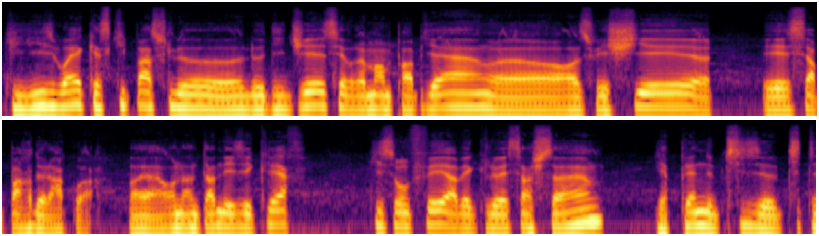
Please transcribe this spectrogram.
qui disent Ouais, qu'est-ce qui passe le, le DJ C'est vraiment pas bien, euh, on se fait chier. Et ça part de là, quoi. Voilà, on entend des éclairs qui sont faits avec le SH101. Il y a plein de petites, petites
